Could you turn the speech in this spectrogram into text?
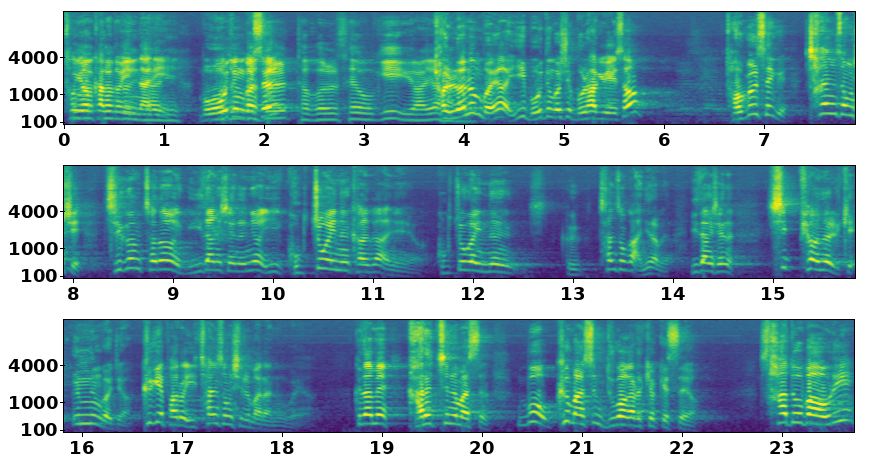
통역함도 있나니 모든 것을 덕을 세우기 위하여 결론은 뭐예요? 이 모든 것이 뭘 하기 위해서? 덕을 세기. 찬송시 지금처럼 이 당시에는요 이 곡조가 있는 가가 아니에요. 곡조가 있는 그 찬송가 아니라면 이 당시에는 시편을 이렇게 읊는 거죠. 그게 바로 이 찬송시를 말하는 거예요. 그 다음에 가르치는 말씀. 뭐 그 말씀 누가 가르쳤겠어요? 사도 바울이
